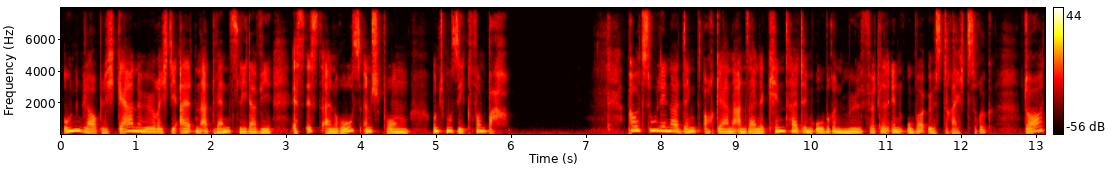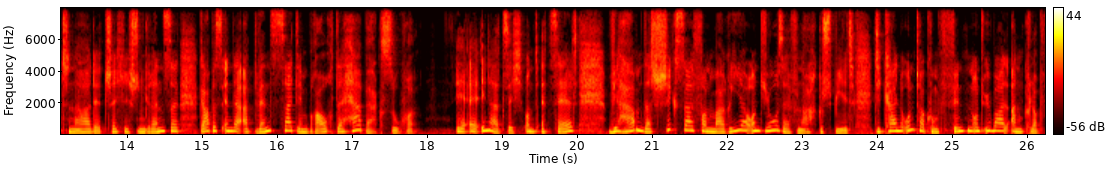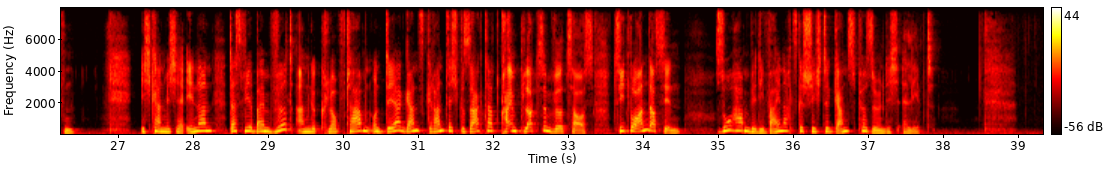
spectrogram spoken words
Unglaublich gerne höre ich die alten Adventslieder wie Es ist ein Ros entsprungen und Musik von Bach. Paul Zulehner denkt auch gerne an seine Kindheit im oberen Mühlviertel in Oberösterreich zurück. Dort, nahe der tschechischen Grenze, gab es in der Adventszeit den Brauch der Herbergssuche. Er erinnert sich und erzählt, wir haben das Schicksal von Maria und Josef nachgespielt, die keine Unterkunft finden und überall anklopfen. Ich kann mich erinnern, dass wir beim Wirt angeklopft haben und der ganz grantig gesagt hat, kein Platz im Wirtshaus, zieht woanders hin. So haben wir die Weihnachtsgeschichte ganz persönlich erlebt.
